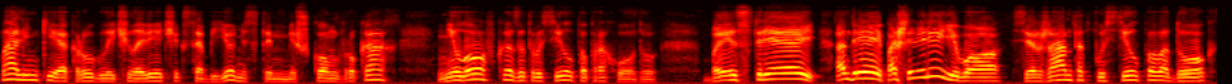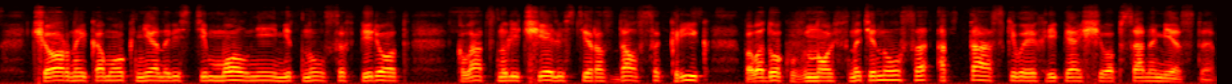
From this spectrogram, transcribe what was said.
Маленький округлый человечек с объемистым мешком в руках неловко затрусил по проходу. «Быстрей! Андрей, пошевели его!» Сержант отпустил поводок. Черный комок ненависти молнией метнулся вперед. Клацнули челюсти, раздался крик. Поводок вновь натянулся, оттаскивая хрипящего пса на место.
